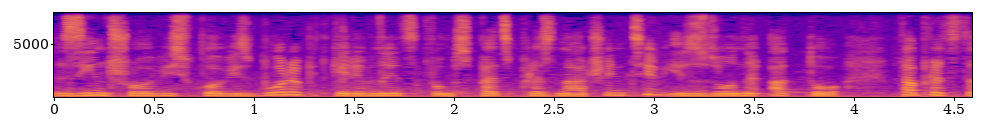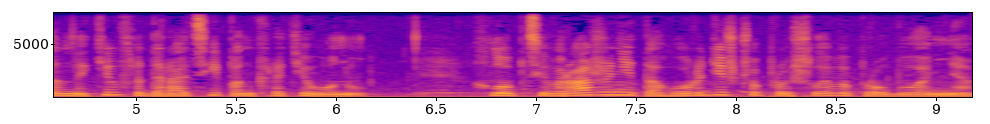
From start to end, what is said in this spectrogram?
з іншого військові збори під керівництвом спецпризначенців із зони АТО та представників Федерації Панкратіону. Хлопці вражені та горді, що пройшли випробування.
